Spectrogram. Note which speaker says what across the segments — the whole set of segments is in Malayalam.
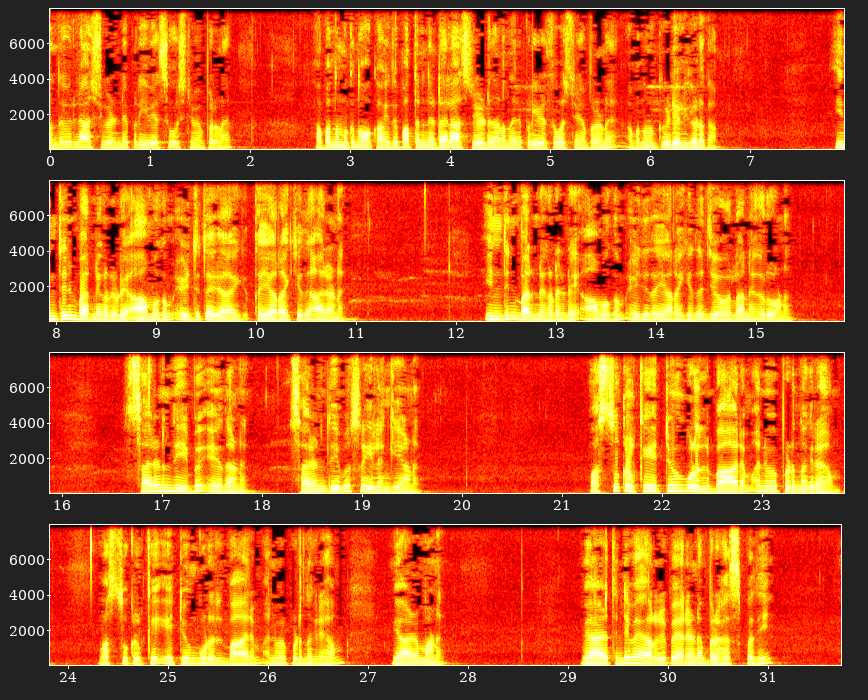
Speaker 1: അത് ഒരു ലാസ്റ്റ് ഗ്രേഡിന്റെ പ്രീവിയസ് ക്വസ്റ്റ്യൻ പേപ്പറാണ് അപ്പോൾ നമുക്ക് നോക്കാം. ഇത് പത്തനംതിട്ട ലാസ്റ്റ് ഗ്രേഡ് നടന്ന പ്രീവിയസ് ക്വസ്റ്റ്യൻ പേപ്പറാണ് അപ്പോൾ നമുക്ക് വീഡിയോയിലേക്ക് കിടക്കാം. ഇന്ത്യൻ ഭരണഘടനയുടെ ആമുഖം എഴുതി തയ്യാറാക്കി തയ്യാറാക്കിയത് ആരാണ്? ഇന്ത്യൻ ഭരണഘടനയുടെ ആമുഖം എഴുതി തയ്യാറാക്കിയത് ജവഹർലാൽ നെഹ്റു ആണ്. സരൺ ദ്വീപ് ഏതാണ്? സരൺ ദ്വീപ് ശ്രീലങ്കയാണ്. വസ്തുക്കൾക്ക് ഏറ്റവും കൂടുതൽ ഭാരം അനുഭവപ്പെടുന്ന ഗ്രഹം. വസ്തുക്കൾക്ക് ഏറ്റവും കൂടുതൽ ഭാരം അനുഭവപ്പെടുന്ന ഗ്രഹം വ്യാഴമാണ്. വ്യാഴത്തിന്റെ വേറൊരു പേരാണ് ബൃഹസ്പതി.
